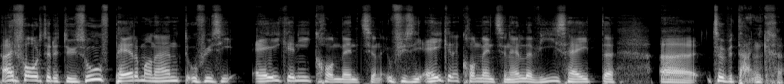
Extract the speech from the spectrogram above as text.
Er fordert uns auf, permanent auf unsere, eigene Konvention auf unsere eigenen konventionellen Weisheiten äh, zu überdenken.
